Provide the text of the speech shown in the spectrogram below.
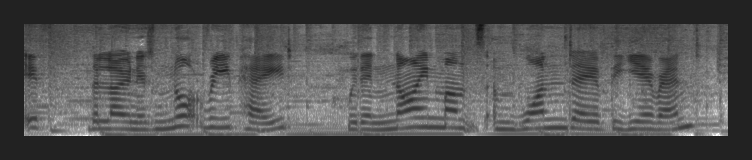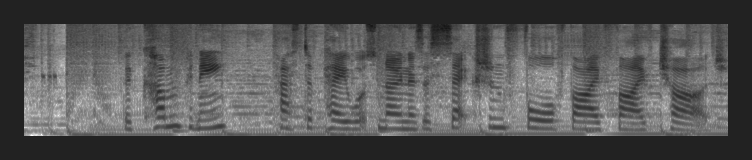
If the loan is not repaid within nine months and one day of the year end, the company has to pay what's known as a Section 455 charge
